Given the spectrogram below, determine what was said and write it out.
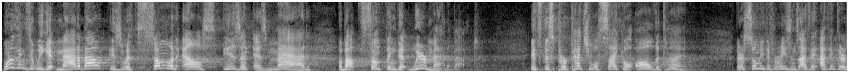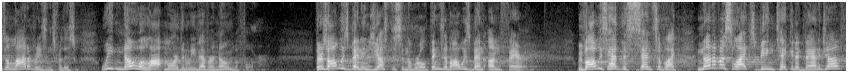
One of the things that we get mad about is if someone else isn't as mad about something that we're mad about. It's this perpetual cycle all the time. There are so many different reasons. I think, I think there's a lot of reasons for this. We know a lot more than we've ever known before. There's always been injustice in the world, things have always been unfair. We've always had this sense of like, none of us likes being taken advantage of.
